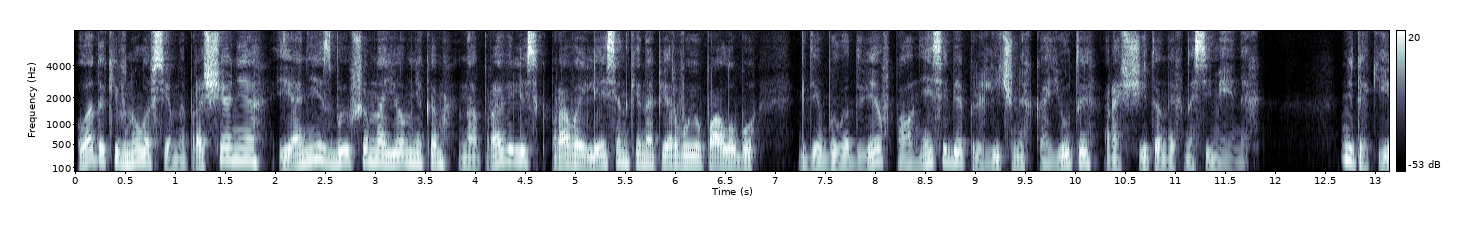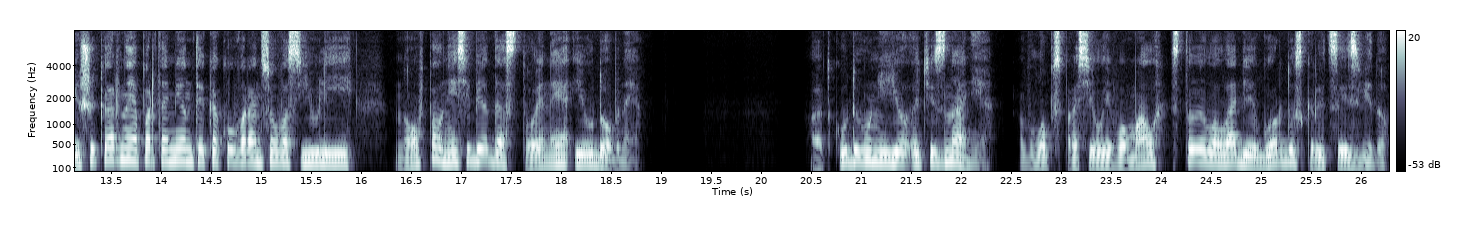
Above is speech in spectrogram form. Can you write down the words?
Лада кивнула всем на прощание, и они с бывшим наемником направились к правой лесенке на первую палубу, где было две вполне себе приличных каюты, рассчитанных на семейных. Не такие шикарные апартаменты, как у Воронцова с Юлией, но вполне себе достойные и удобные. «Откуда у нее эти знания?» – в лоб спросил его Мал, стоило Ладе Горду скрыться из виду.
